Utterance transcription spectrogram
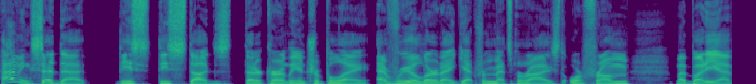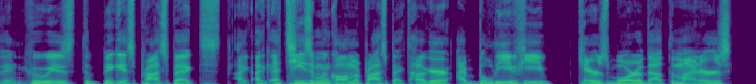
Having said that, these these studs that are currently in AAA, every alert I get from Metsmerized or from my buddy Evan, who is the biggest prospect, I, I, I tease him and call him a prospect hugger. I believe he cares more about the minors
